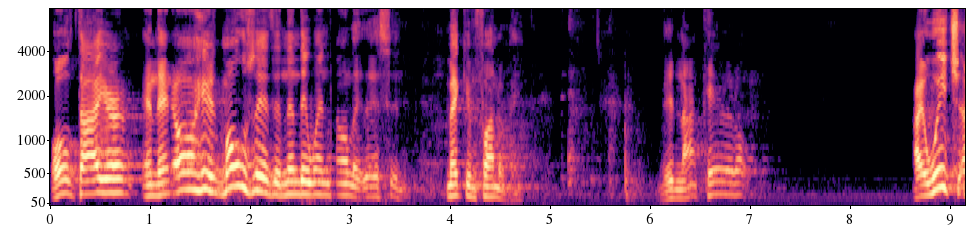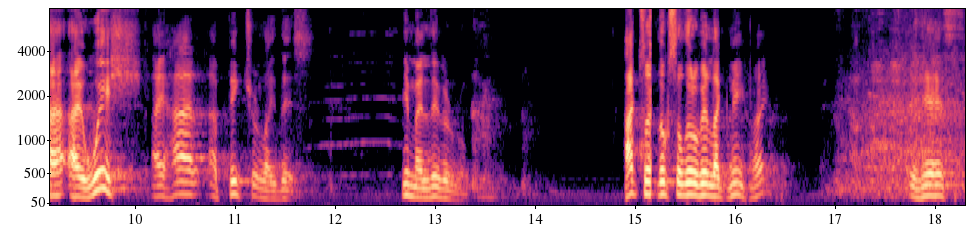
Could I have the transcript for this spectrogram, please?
all tired. And then, oh, here's Moses. And then they went down like this and making fun of me. They did not care at all. I wish I, I wish I had a picture like this in my living room. Actually, it looks a little bit like me, right? yes.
